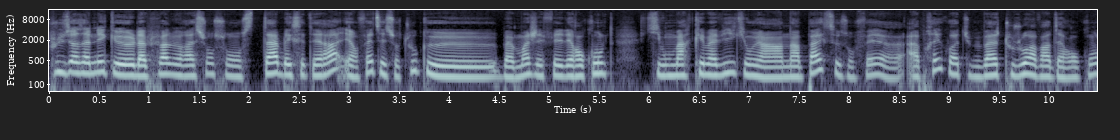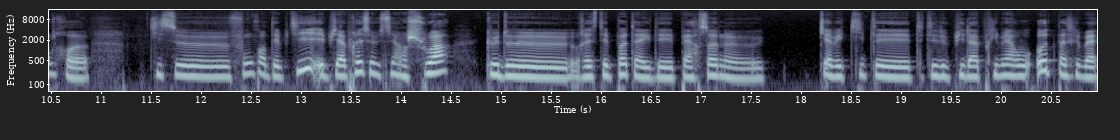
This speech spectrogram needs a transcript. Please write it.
plusieurs années que la plupart de mes relations sont stables, etc. Et en fait, c'est surtout que bah, moi, j'ai fait des rencontres qui ont marqué ma vie, qui ont eu un impact, se sont faits euh, après, quoi. Tu peux pas toujours avoir des rencontres qui se font quand t'es petit. Et puis après, c'est aussi un choix que de rester pote avec des personnes avec qui t'étais depuis la primaire ou autre, parce que bah,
